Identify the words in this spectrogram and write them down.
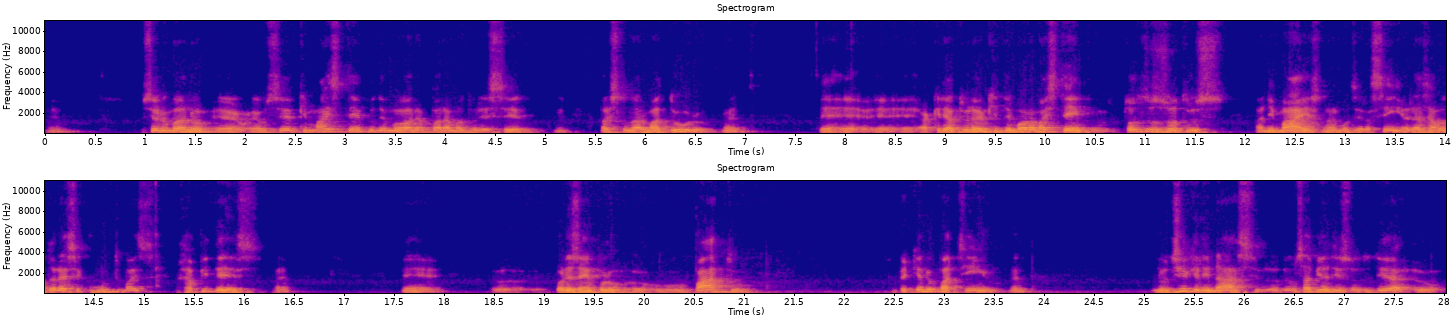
Né? O ser humano é, é, o ser que mais tempo demora para amadurecer, né? para se tornar maduro. Né? É, é, é, a criatura que demora mais tempo. Todos os outros animais, né, vamos dizer assim, elas amadurecem com muito mais rapidez. Né? por exemplo, o, pato, o pequeno patinho, né? no dia que ele nasce, eu não sabia disso, no dia eu,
